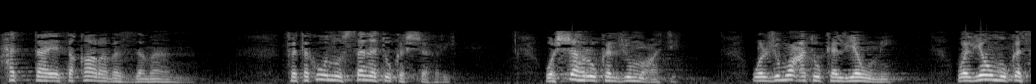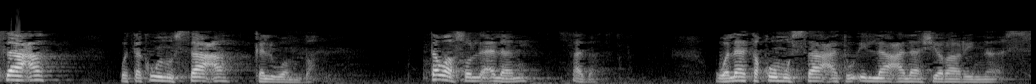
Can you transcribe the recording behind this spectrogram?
حتى يتقارب الزمان فتكون السنة كالشهر والشهر كالجمعة والجمعة كاليوم. واليوم كالساعة وتكون الساعة كالومضة. تواصل إعلامي هذا. ولا تقوم الساعة إلا على شرار الناس.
